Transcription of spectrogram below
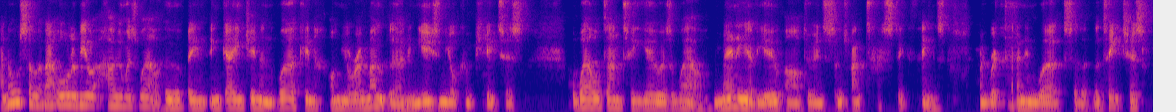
And also about all of you at home as well who have been engaging and working on your remote learning using your computers well done to you as well. Many of you are doing some fantastic things and returning work so that the teachers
